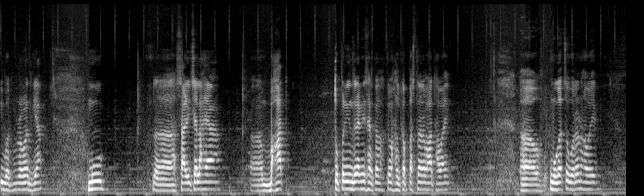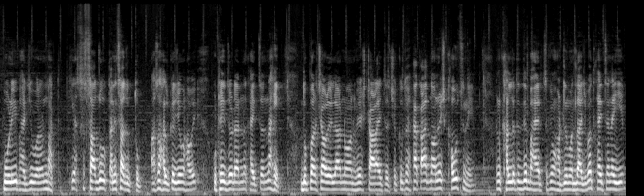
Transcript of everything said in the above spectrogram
ती भरपूर प्रमाणात घ्या. मूग साळीच्या लाह्या भात तो पण इंद्रायणीसारखा किंवा हलका पसणारा भात हवा आहे मुगाचं वरण हवं आहे पोळी भाजी वरण भात. हे असं साजूक आणि साजूक तूप. असं हलकं जेवण हवं आहे कुठेही जड अन्न खायचं नाही. दुपारच्या वेळेला नॉनव्हेज टाळायचं. शक्यतो ह्या काळात नॉनव्हेज खाऊच नाही आणि खाल्लं तर ते बाहेरचं किंवा हॉटेलमधलं अजिबात खायचं नाही आहे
